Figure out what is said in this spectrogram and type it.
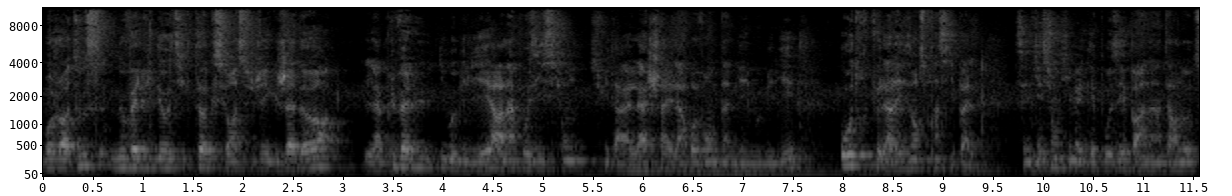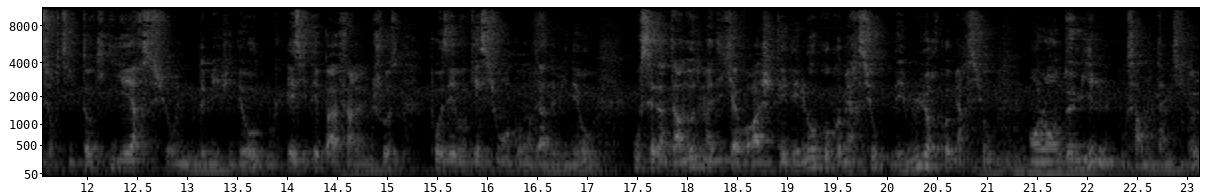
Bonjour à tous, nouvelle vidéo TikTok sur un sujet que j'adore, la plus-value immobilière, l'imposition suite à l'achat et la revente d'un bien immobilier, autre que la résidence principale. C'est une question qui m'a été posée par un internaute sur TikTok hier sur une de mes vidéos. N'hésitez pas à faire la même chose, posez vos questions en commentaire de vidéo. Où cet internaute m'a dit qu'avoir acheté des locaux commerciaux, des murs commerciaux en l'an 2000, donc ça remonte un petit peu,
